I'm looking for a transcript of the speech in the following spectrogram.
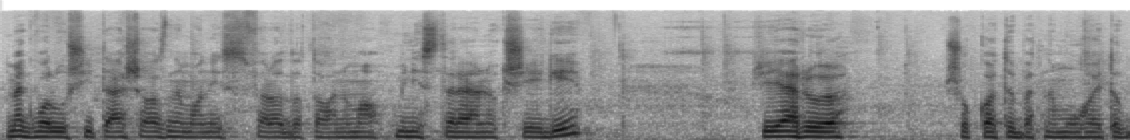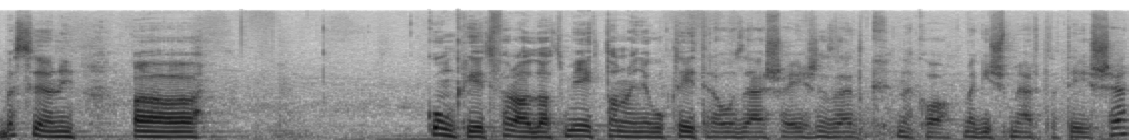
megvalósítása az nem a NISZ feladata, hanem a miniszterelnökségé. Úgyhogy erről sokkal többet nem óhajtok beszélni. A konkrét feladat még tananyagok létrehozása és ezeknek a megismertetése.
